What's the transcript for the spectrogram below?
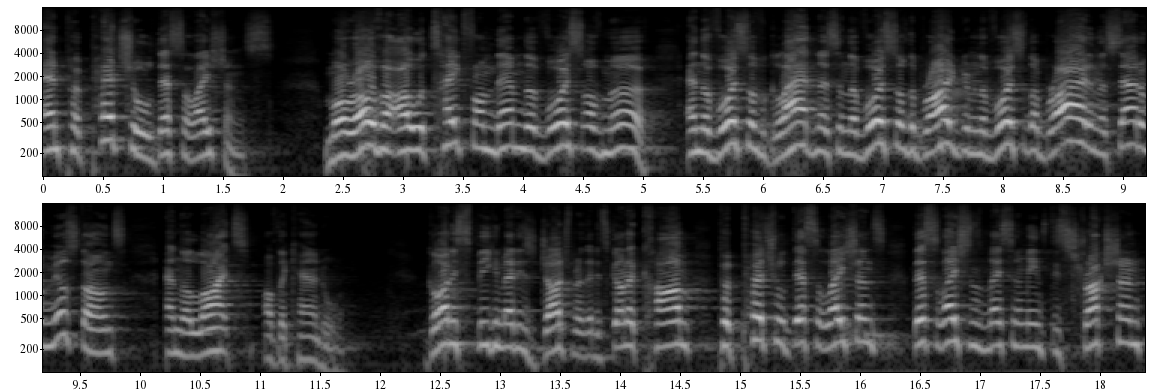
and perpetual desolations. Moreover, I will take from them the voice of mirth and the voice of gladness, and the voice of the bridegroom, and the voice of the bride, and the sound of millstones, and the light of the candle. God is speaking about his judgment, that it's going to come perpetual desolations. Desolations basically means destruction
